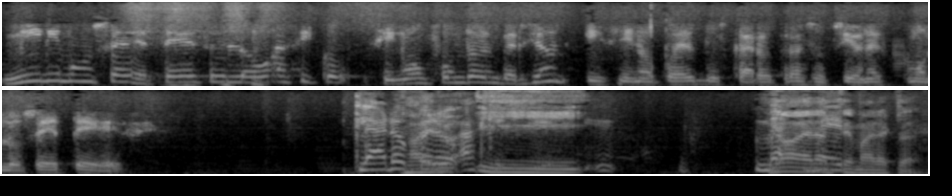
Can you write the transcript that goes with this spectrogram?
Mínimo un CDT, eso es lo básico, si no un fondo de inversión y si no puedes buscar otras opciones como los ETF. Claro, pero aquí, no, adelante, María Clara.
